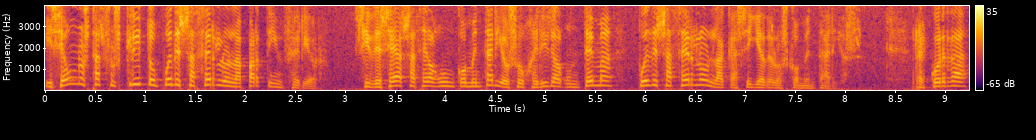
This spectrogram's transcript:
y si aún no estás suscrito puedes hacerlo en la parte inferior. Si deseas hacer algún comentario o sugerir algún tema, puedes hacerlo en la casilla de los comentarios. Recuerda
